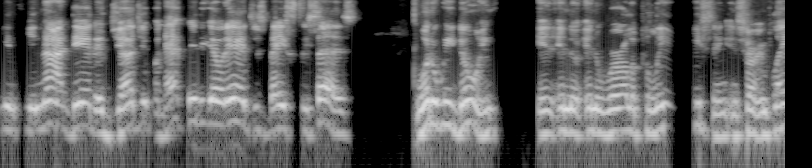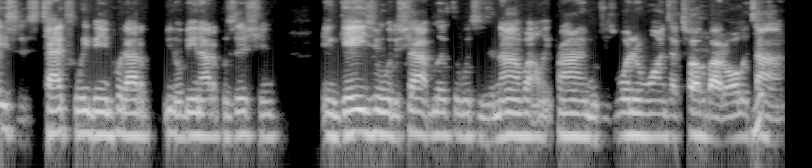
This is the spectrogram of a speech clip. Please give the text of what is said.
You, you're not there to judge it, but that video there just basically says, what are we doing in, in the in the world of policing in certain places? Tactfully being put out of you know being out of position, engaging with a shoplifter, which is a nonviolent crime, which is one of the ones I talk about all the time.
